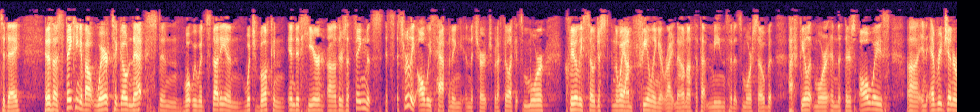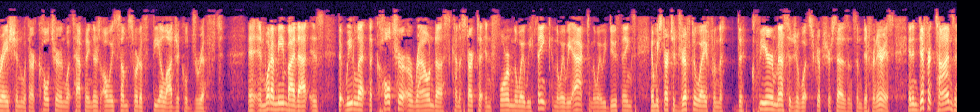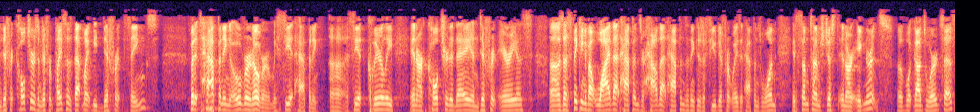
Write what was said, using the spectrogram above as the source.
today. And as I was thinking about where to go next and what we would study and which book and end it here, uh, there's a thing that's it's it's really always happening in the church, but I feel like it's more clearly so just in the way I'm feeling it right now. Not that that means that it's more so, but I feel it more in that there's always, uh, in every generation with our culture and what's happening, there's always some sort of theological drift. And, and what I mean by that is that we let the culture around us kind of start to inform the way we think and the way we act and the way we do things, and we start to drift away from the, the clear message of what Scripture says in some different areas. And in different times, in different cultures, in different places, that might be different things. But it's happening over and over, and we see it happening. Uh, I see it clearly in our culture today in different areas. Uh, as I was thinking about why that happens or how that happens, I think there's a few different ways it happens. One is sometimes just in our ignorance of what God's Word says.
